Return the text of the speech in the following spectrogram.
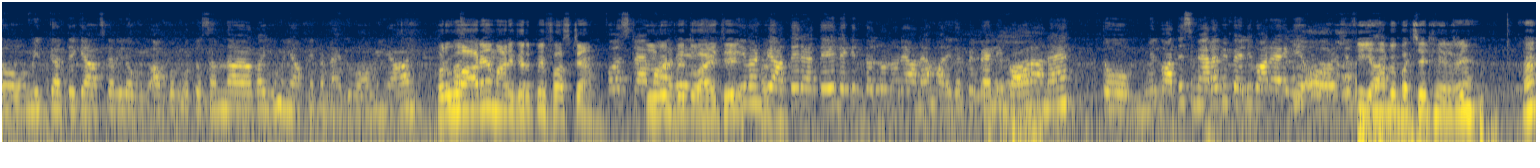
तो उम्मीद करते हैं कि आज का भी लोग आपको बहुत पसंद आया होगा। यूँ ही आपने करना है दुआ में याद और वो आ रहे हैं हमारे घर पे first time first time event पे तो आए थे। इवेंट पे आते रहते हैं लेकिन कल उन्होंने आना है हमारे घर पे पहली बार आना है। तो मिलवाते सुमेरा भी पहली बार आएगी और यहाँ पे बच्चे खेल रहे हैं। हाँ?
